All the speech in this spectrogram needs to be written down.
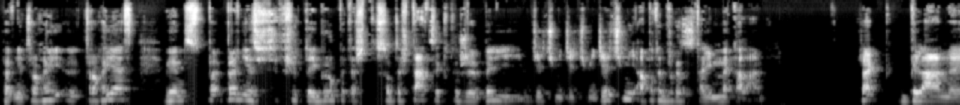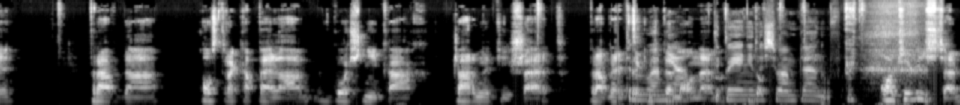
pewnie trochę, trochę jest, więc pewnie wśród tej grupy też, są też tacy, którzy byli dziećmi, dziećmi, dziećmi, a potem trochę zostali metalami. Tak? Glany, prawda? Ostra kapela w głośnikach, czarny t-shirt, prawda, z jakimś demonem. Ja, tylko ja nie Do... nosiłam glanów. Oczywiście.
